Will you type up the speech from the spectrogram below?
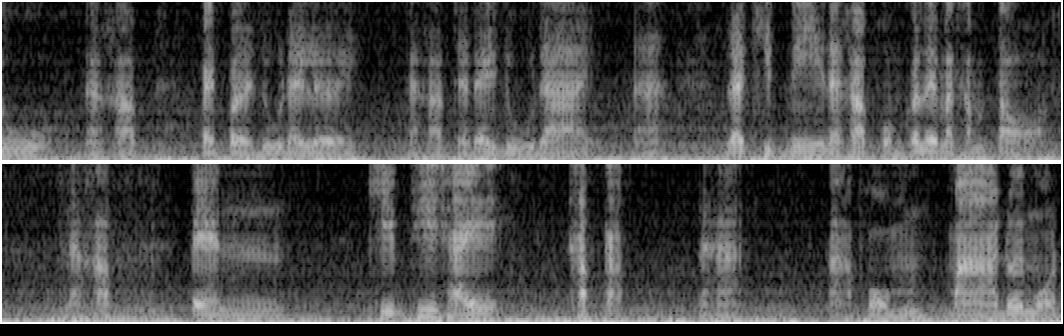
ดูนะครับ ไปเปิดดูได้เลยนะครับ จะได้ดูได้นะ และคลิปนี้นะครับ ผมก็เลยมาทำต่อนะครับ เป็นคลิปที่ใช้ขับกลับนะฮะผมมาด้วยโหมด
